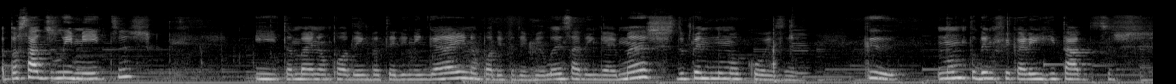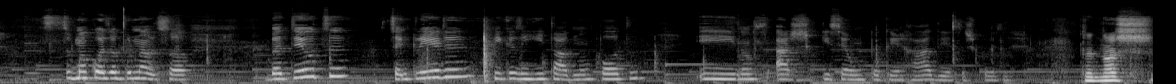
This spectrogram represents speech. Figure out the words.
a passar dos limites e também não podem bater em ninguém, não podem fazer violência a ninguém, mas depende de uma coisa que não podemos ficar irritados uma coisa por nada só bateu-te sem querer, ficas irritado, não pode. E não, acho que isso é um pouco errado e essas coisas. Portanto, nós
